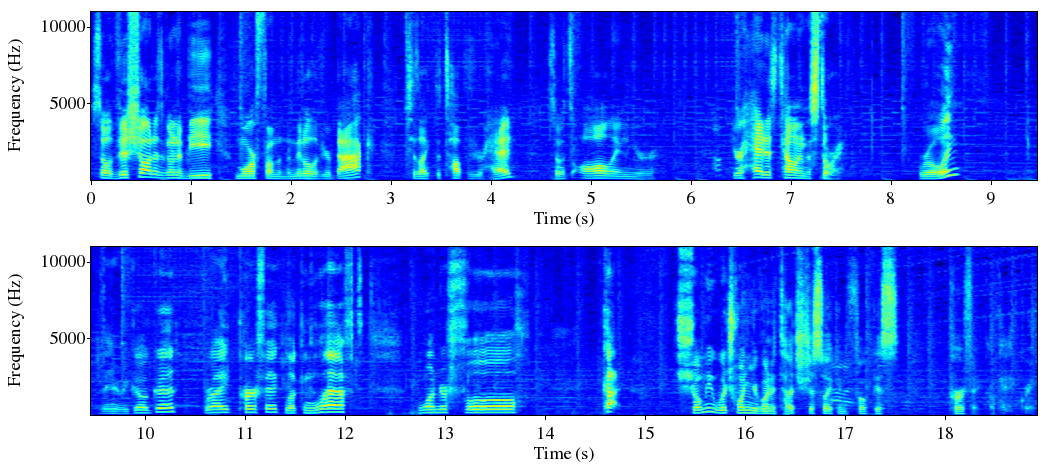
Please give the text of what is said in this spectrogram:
So this shot is going to be more from the middle of your back to like the top of your head. So it's all in your, your head is telling the story. Rolling. There we go, good. Right, perfect, looking left. Wonderful. Cut. Show me which one you're going to touch just so I can focus. Perfect, okay, great.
